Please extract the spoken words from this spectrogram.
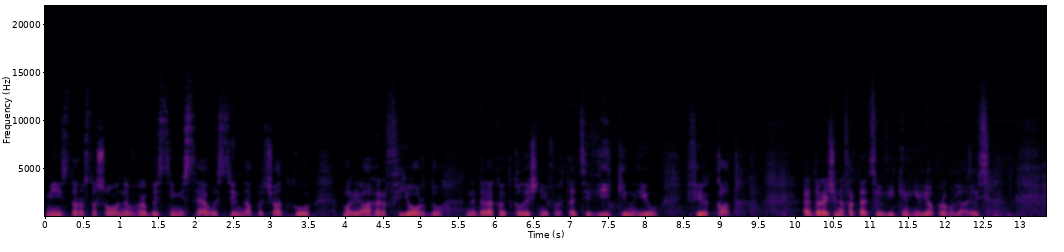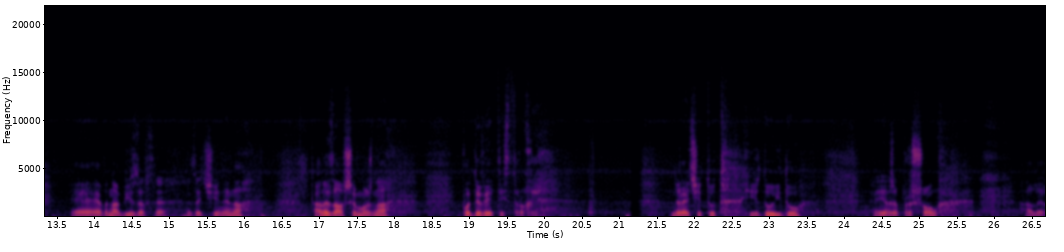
Місто розташоване в гробистій місцевості на початку Маріагерфьорду, недалеко від колишньої фортеці вікінгів Фіркат. Е, До речі, на фортецю вікінгів я прогуляюсь. Е, Вона більш за все зачинена, але завжди можна подивитись трохи. До речі, тут йду, йду. Я вже пройшов, але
